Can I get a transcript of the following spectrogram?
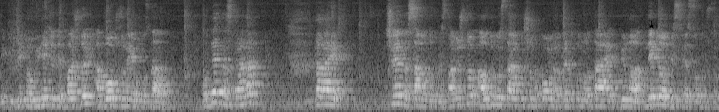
дека обвинетиот е баш тој, а воопшто не го познава? Од една страна, таа е член на самото представништо, а од друга страна, кој што напомена претходно, таа е била не била при односно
